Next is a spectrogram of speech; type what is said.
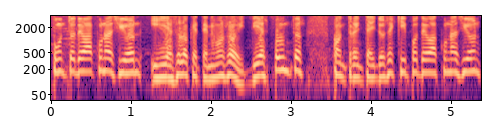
puntos de vacunación y eso es lo que tenemos hoy, 10 puntos con 32 equipos de vacunación,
